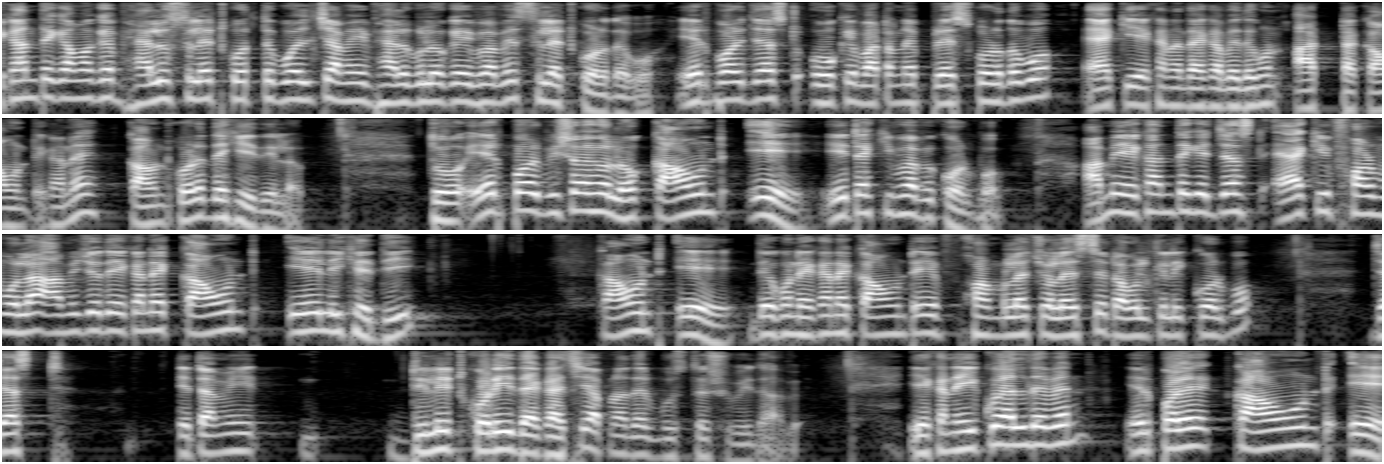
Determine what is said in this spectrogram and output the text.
এখান থেকে আমাকে ভ্যালু সিলেক্ট করতে বলছে, আমি এই ভ্যালুগুলোকে এইভাবে সিলেক্ট করে দেবো। এরপরে জাস্ট ওকে বাটনে প্রেস করে দেবো। একই এখানে দেখাবে, দেখুন আটটা কাউন্ট এখানে কাউন্ট করে দেখিয়ে দিল। তো এরপর বিষয় হলো কাউন্ট এ এটা কীভাবে করব। আমি এখান থেকে জাস্ট একই ফর্মুলা আমি যদি এখানে কাউন্ট এ লিখে দিই কাউন্ট এ দেখুন এখানে কাউন্ট এ ফর্মুলা চলে এসছে ডবল ক্লিক করব। জাস্ট এটা আমি ডিলিট করেই দেখাচ্ছি, আপনাদের বুঝতে সুবিধা হবে। এখানে ইকুয়াল দেবেন, এরপরে কাউন্ট এ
